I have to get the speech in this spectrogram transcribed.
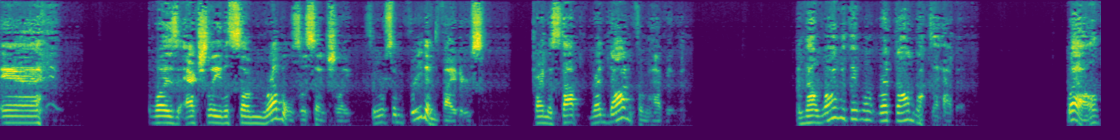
and was actually some rebels, essentially. There were some freedom fighters trying to stop Red Dawn from having it. And now, why would they want Red Dawn not to have it? Well,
